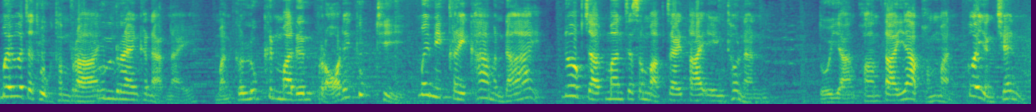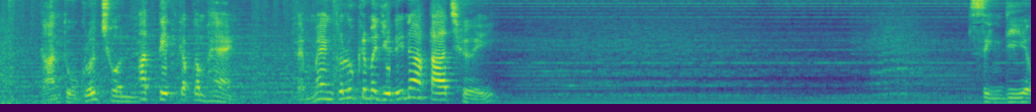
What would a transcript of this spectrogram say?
ไม่ว่าจะถูกทำร้ายรุนแรงขนาดไหน มันก็ลุกขึ้นมาเดินปลอได้ทุกที ไม่มีใครฆ่ามันได้ นอกจากมันจะสมัครใจตายเองเท่านั้น ตัวอย่างความตายยากของมันก็อย่างเช่น การถูกรถชนอัดติดกับกำแพง แต่แม่งก็ลุกขึ้นมายืนได้หน้าตาเฉย สิ่งเดียว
